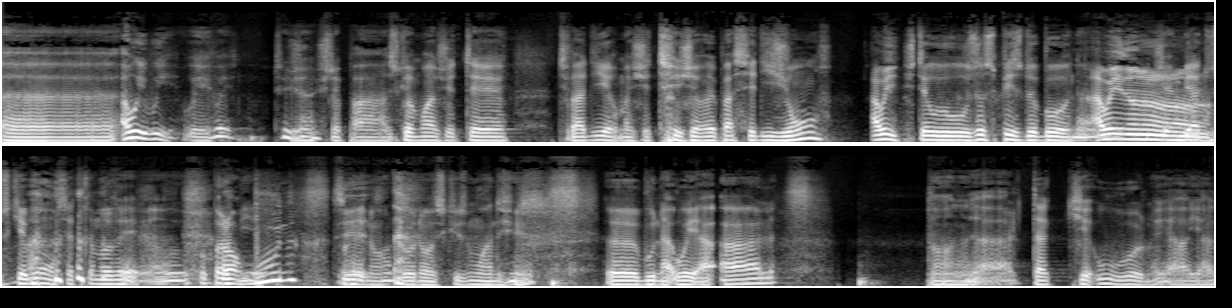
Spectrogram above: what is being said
Euh, ah oui, oui, oui, oui. Je, je l'ai pas. Parce que moi, j'étais. Tu vas dire, mais j'étais, j'avais passé Dijon. Ah oui. J'étais aux hospices de Beaune. Ah oui, non, non, non. J'aime bien non. tout ce qui est bon. C'est très mauvais. Faut pas Alors. Boone, c'est Ouais, non, non, non, excuse-moi. Euh, Bouna, oui, à Halle. Bon, à Tac, ouh, il y a, il y a,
